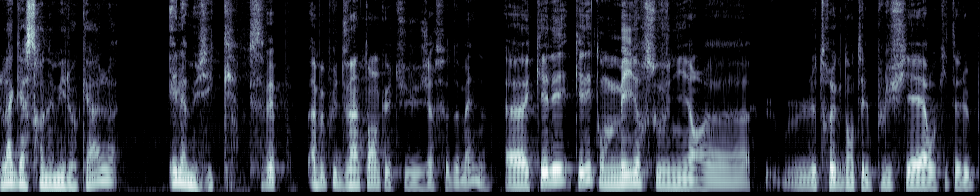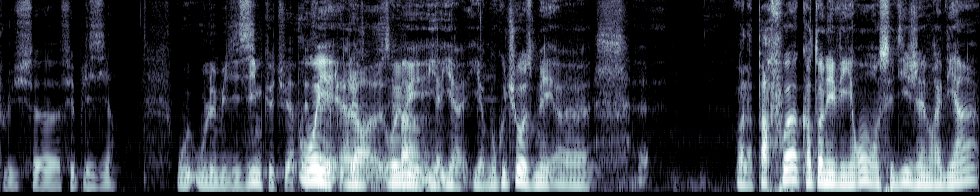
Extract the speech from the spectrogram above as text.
la gastronomie locale et la musique. Ça fait un peu plus de 20 ans que tu gères ce domaine. Euh, quel, est, quel est ton meilleur souvenir Le truc dont tu es le plus fier ou qui t'a le plus fait plaisir? Ou, le millésime que tu as préféré Oui, alors oui, oui, il y, y, a beaucoup de choses, mais euh, voilà, parfois quand on est vigneron, on se dit j'aimerais bien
